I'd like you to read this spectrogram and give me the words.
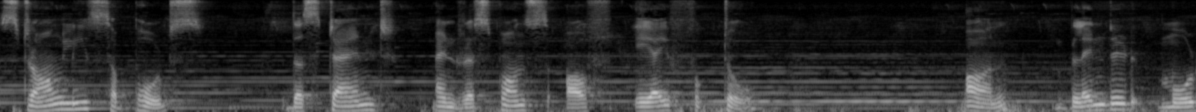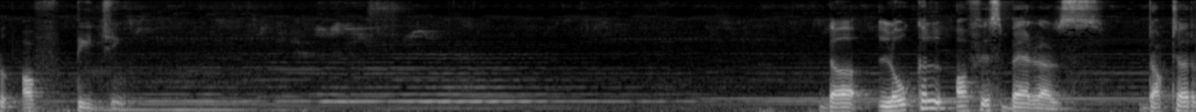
strongly supports the stand and response of AI FUCTO on blended mode of teaching. The local office bearers, Dr.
